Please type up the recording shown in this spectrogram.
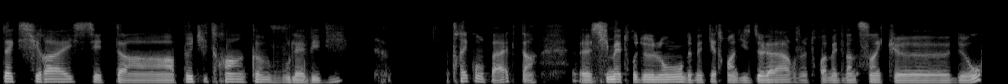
Taxi Rail, c'est un petit train, comme vous l'avez dit, très compact, 6 euh, mètres de long, 2 mètres 90 de large, 3 mètres 25 euh, de haut,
